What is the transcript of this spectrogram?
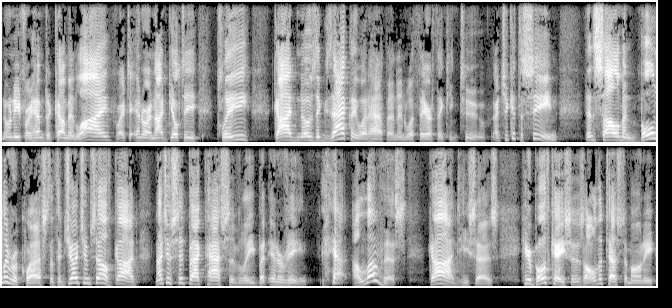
No need for him to come and lie, right? To enter a not guilty plea. God knows exactly what happened and what they're thinking too. Right? You get the scene. Then Solomon boldly requests that the judge himself, God, not just sit back passively, but intervene. Yeah, I love this. God, he says, hear both cases, all of the testimony,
